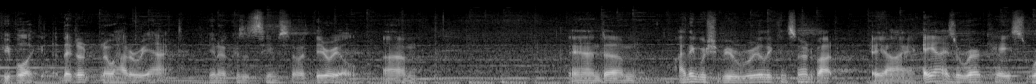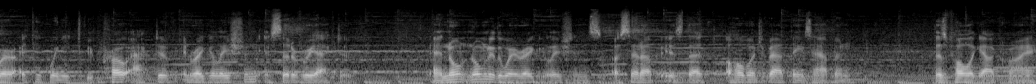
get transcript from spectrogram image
people, like they don't know how to react, you know, because it seems so ethereal. Um, and um, I think we should be really concerned about AI. AI is a rare case where I think we need to be proactive in regulation instead of reactive. And no, normally the way regulations are set up is that a whole bunch of bad things happen, there's a public outcry,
